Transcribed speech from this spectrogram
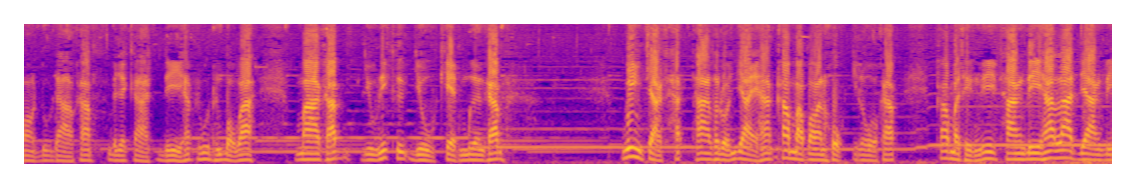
มองดูดาวครับบรรยากาศดีครับพี่พูดถึงบอกว่ามาครับอยู่นี่คืออยู่เขตเมืองครับ วิ่งจากททางถนนใหญ่ฮะเข้ามาประมาณ 6 กิโลครับเข้ามาถึงที่ทางดีฮะลาดยางดี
